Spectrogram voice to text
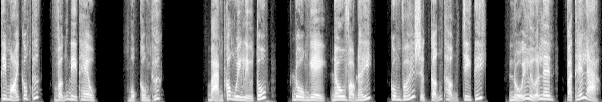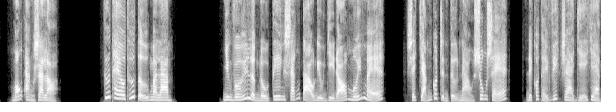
thì mọi công thức vẫn đi theo một công thức. Bạn có nguyên liệu tốt, đồ nghề đâu vào đấy cùng với sự cẩn thận chi tiết, nổi lửa lên và thế là món ăn ra lò. Cứ theo thứ tự mà làm. Nhưng với lần đầu tiên sáng tạo điều gì đó mới mẻ, sẽ chẳng có trình tự nào suôn sẻ để có thể viết ra dễ dàng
